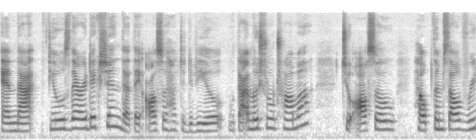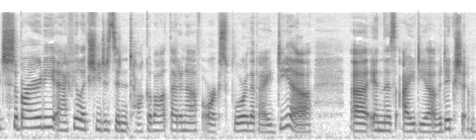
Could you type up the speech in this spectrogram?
and that fuels their addiction, that they also have to deal with that emotional trauma to also help themselves reach sobriety. And I feel like she just didn't talk about that enough or explore that idea uh, in this idea of addiction.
